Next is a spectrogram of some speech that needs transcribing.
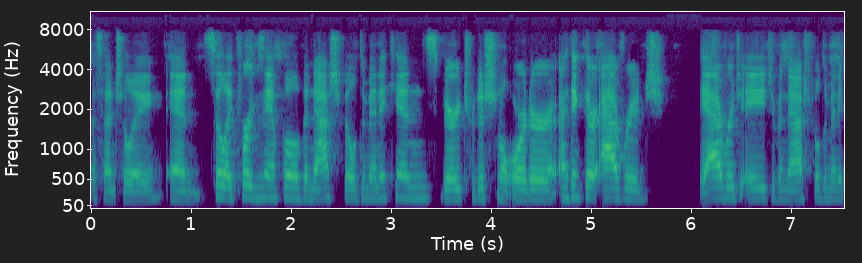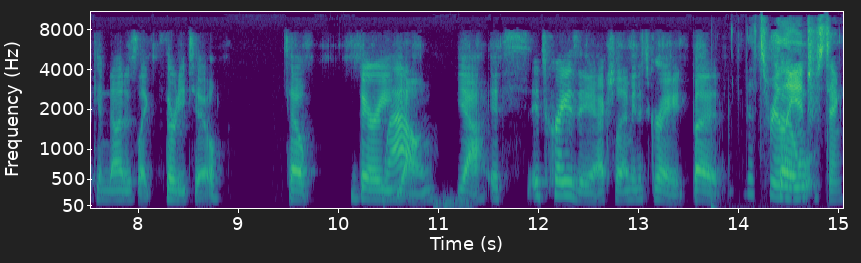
essentially. And so, like for example, the Nashville Dominicans, very traditional order. I think their average the average age of a Nashville Dominican nun is like 32. So very Wow. young. Yeah, it's it's crazy actually. I mean, it's great, but That's really So- interesting.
